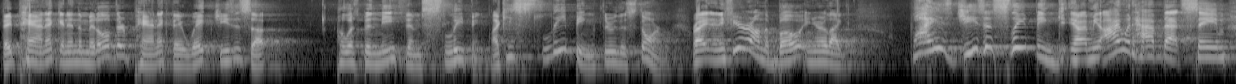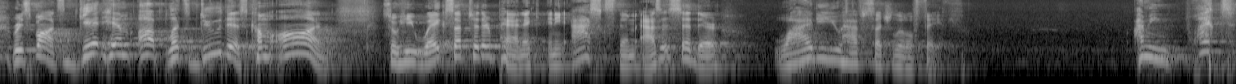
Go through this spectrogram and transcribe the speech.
They panic, and in the middle of their panic, they wake Jesus up, who was beneath them sleeping. Like he's sleeping through the storm, right? And if you're on the boat and you're like, why is Jesus sleeping? I mean, I would have that same response. Get him up. Let's do this. Come on. So he wakes up to their panic and he asks them, as it said there, Why do you have such little faith? I mean, what?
